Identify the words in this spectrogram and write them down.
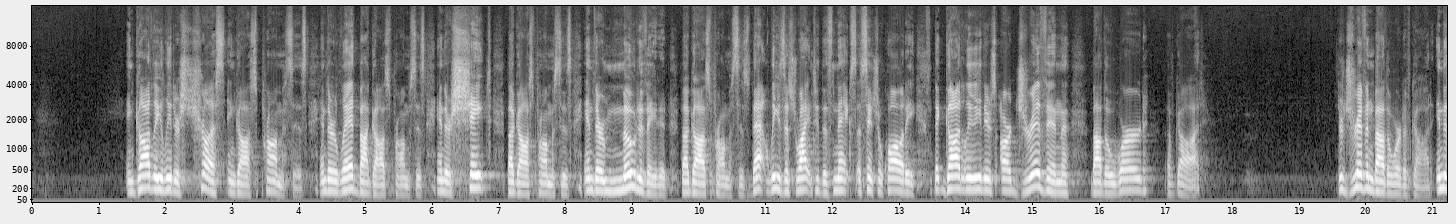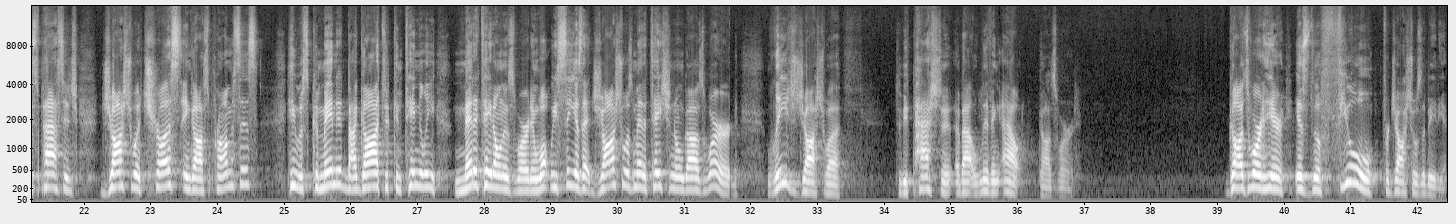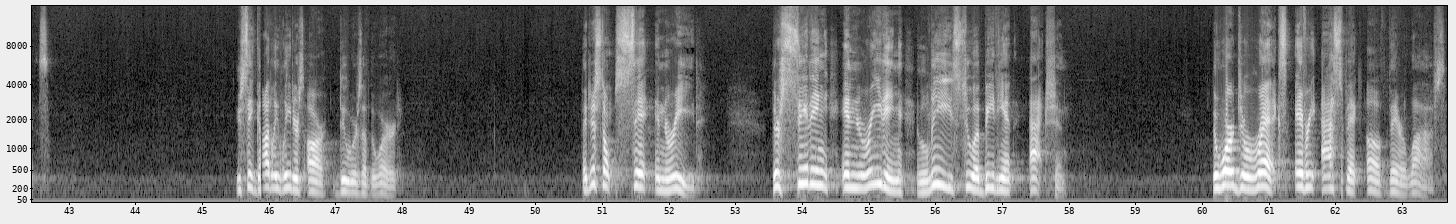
And godly leaders trust in God's promises, and they're led by God's promises, and they're shaped by God's promises, and they're motivated by God's promises. That leads us right into this next essential quality that godly leaders are driven by the Word of God. They're driven by the Word of God. In this passage, Joshua trusts in God's promises he was commanded by God to continually meditate on his word. And what we see is that Joshua's meditation on God's word leads Joshua to be passionate about living out God's word. God's word here is the fuel for Joshua's obedience. You see, godly leaders are doers of the word. They just don't sit and read. Their sitting and reading leads to obedient action. The word directs every aspect of their lives.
